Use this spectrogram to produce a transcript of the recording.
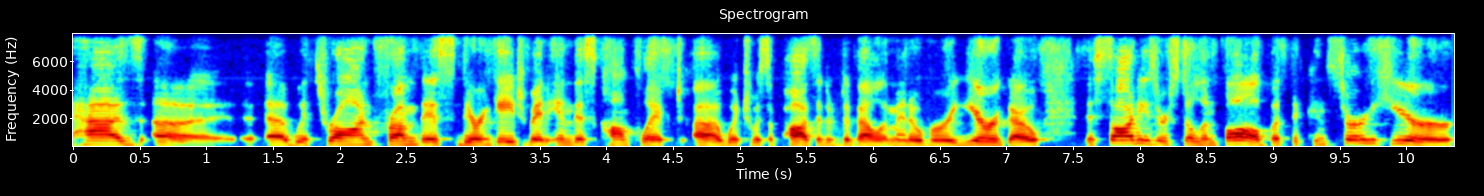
has uh, uh, withdrawn from this their engagement in this conflict, uh, which was a positive development over a year ago. The Saudis are still involved, but the concern here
